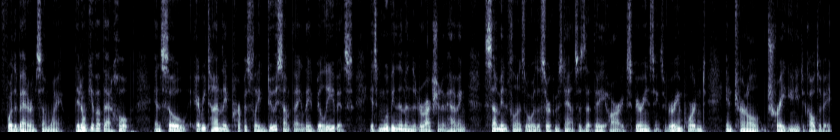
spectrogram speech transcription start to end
for the better in some way. They don't give up that hope. And so every time they purposefully do something, they believe it's it's moving them in the direction of having some influence over the circumstances that they are experiencing. It's a very important internal trait you need to cultivate.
